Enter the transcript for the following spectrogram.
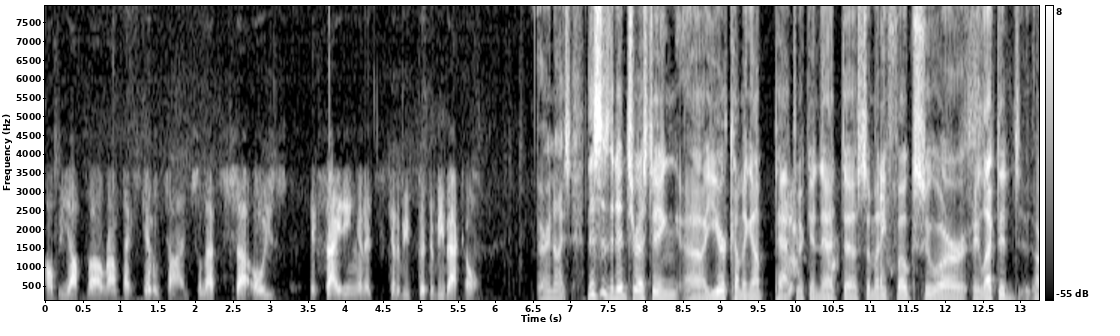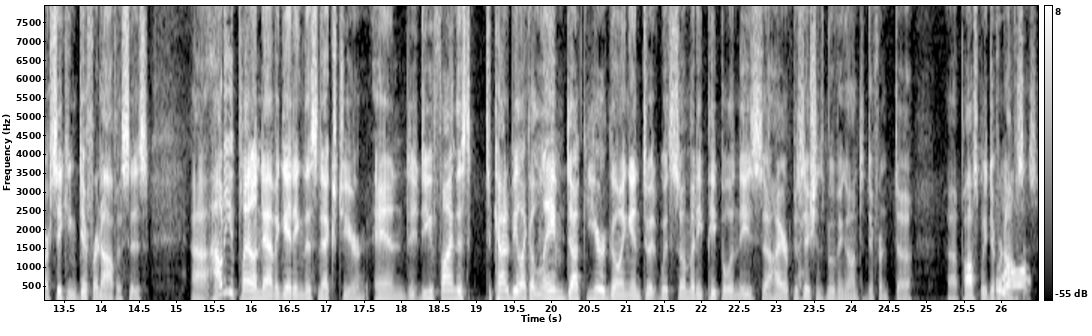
I'll be up uh, around Thanksgiving time. So that's uh, always exciting, and it's going to be good to be back home. Very nice. This is an interesting uh, year coming up, Patrick, in that uh, so many folks who are elected are seeking different offices. Uh, how do you plan on navigating this next year? And do you find this to kind of be like a lame duck year going into it with so many people in these uh, higher positions moving on to different, uh, uh, possibly different well, offices?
